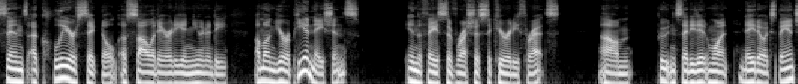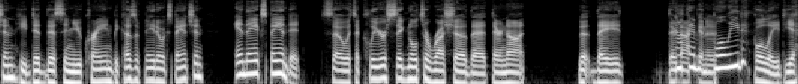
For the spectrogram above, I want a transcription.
sends a clear signal of solidarity and unity among European nations in the face of Russia's security threats. Um, Putin said he didn't want NATO expansion. He did this in Ukraine because of NATO expansion, and they expanded. So it's a clear signal to Russia that they're not that they they're not, not going to be bullied. Bullied, yeah.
